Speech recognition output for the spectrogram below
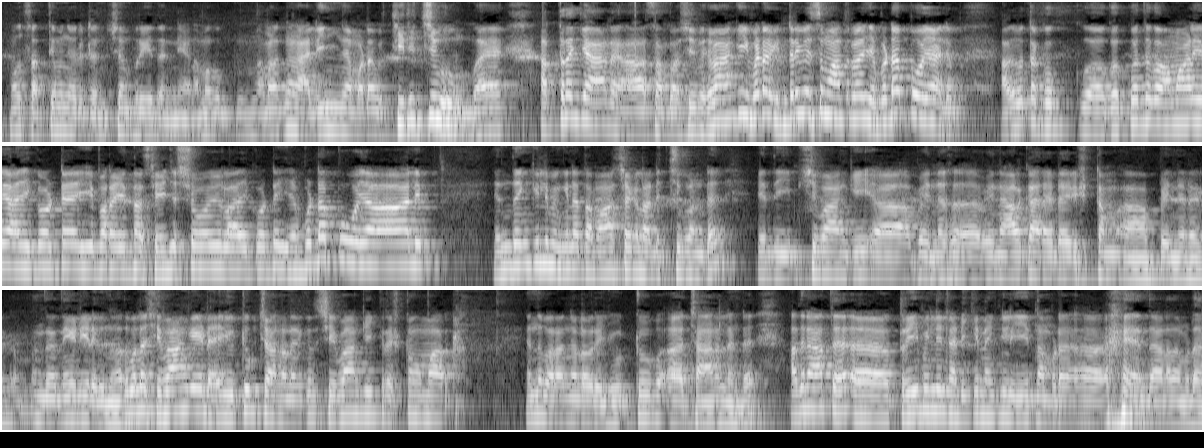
നമുക്ക് സത്യം പറഞ്ഞൊരു ടെൻഷൻ ഫ്രീ തന്നെയാണ് നമുക്ക് നമ്മൾക്ക് അലിഞ്ഞ് നമ്മുടെ ചിരിച്ചു പോകും അത്രയ്ക്കാണ് ആ സംഭവം ശിവാംഗി ഇവിടെ ഇന്റർവ്യൂസ് മാത്രമല്ല എവിടെ പോയാലും അതുപോലത്തെ കുക്കുവത്ത് കോമാളിയിലായിക്കോട്ടെ ഈ പറയുന്ന സ്റ്റേജ് ഷോയിലായിക്കോട്ടെ എവിടെ പോയാലും എന്തെങ്കിലും ഇങ്ങനെ തമാശകൾ അടിച്ചുകൊണ്ട് എന്ത് ചെയ്യും ശിവാംഗി പിന്നെ പിന്നെ ആൾക്കാരുടെ ഇഷ്ടം പിന്നെ നേടിയെടുക്കുന്നു. അതുപോലെ ശിവാംഗിയുടെ യൂട്യൂബ് ചാനൽ എനിക്ക് ശിവാംഗി കൃഷ്ണകുമാർ എന്ന് പറഞ്ഞുള്ള ഒരു യൂട്യൂബ് ചാനലുണ്ട്. അതിനകത്ത് ത്രീ മില്യൺ അടിക്കണമെങ്കിൽ ഈ നമ്മുടെ എന്താണ് നമ്മുടെ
